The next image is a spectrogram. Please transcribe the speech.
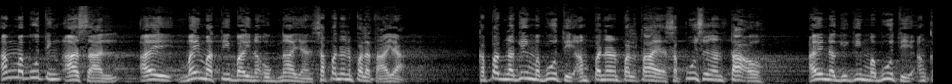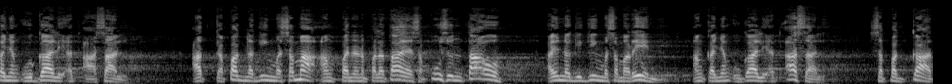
ang mabuting asal ay may matibay na ugnayan sa pananampalataya. Kapag naging mabuti ang pananampalataya sa puso ng tao, ay nagiging mabuti ang kanyang ugali at asal. At kapag naging masama ang pananampalataya sa puso ng tao, ay nagiging masama rin ang kanyang ugali at asal sapagkat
